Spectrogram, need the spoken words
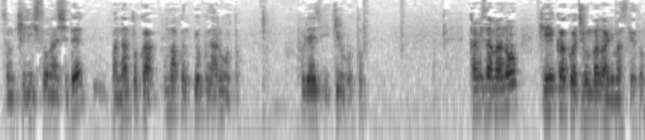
そのキリストなしで、まあ、なんとかうまく良くなることとりあえず生きること。神様の計画は順番がありますけど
